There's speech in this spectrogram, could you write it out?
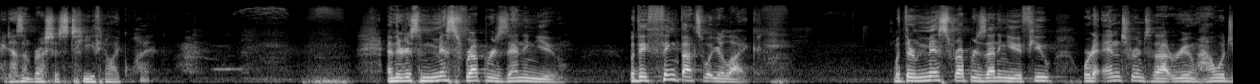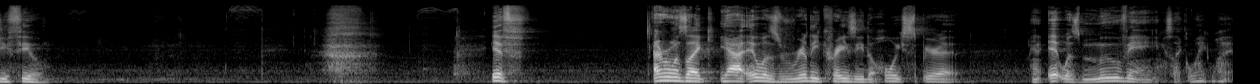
He doesn't brush his teeth. And you're like, what? And they're just misrepresenting you. But they think that's what you're like. But they're misrepresenting you. If you were to enter into that room, how would you feel? If everyone's like, yeah, it was really crazy. The Holy Spirit, and it was moving. It's like, wait, what?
